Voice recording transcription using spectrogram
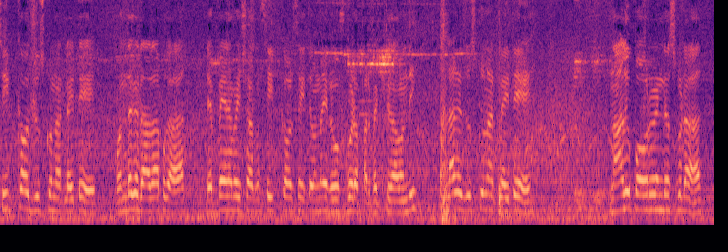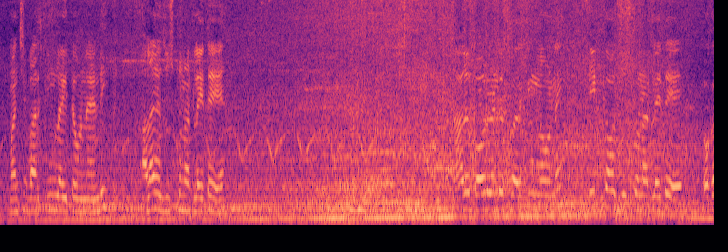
సీట్ కవర్ చూసుకున్నట్లయితే వందకి దాదాపుగా డెబ్బై ఎనభై శాతం సీట్ కవర్స్ అయితే ఉన్నాయి. రూఫ్ కూడా పర్ఫెక్ట్గా ఉంది. అలాగే చూసుకున్నట్లయితే నాలుగు పవర్ విండోస్ కూడా మంచి వర్కింగ్లో అయితే ఉన్నాయండి. అలాగే చూసుకున్నట్లయితే నాలుగు పవర్ విండోస్ వర్కింగ్లో ఉన్నాయి. సీట్ కవర్ చూసుకున్నట్లయితే ఒక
